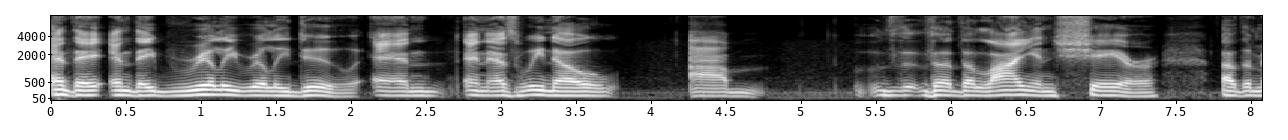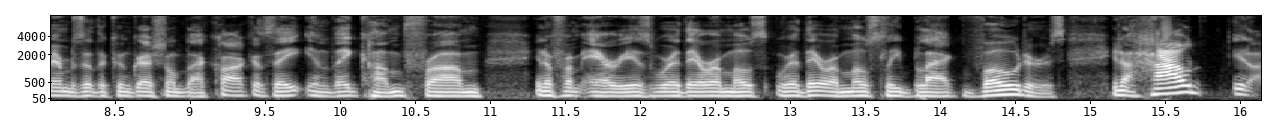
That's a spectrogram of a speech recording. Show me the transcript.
And they and they really really do. And and as we know, um, the, the the lion's share of the members of the Congressional Black Caucus, they you know they come from you know from areas where there are most where there are mostly black voters. You know how you know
